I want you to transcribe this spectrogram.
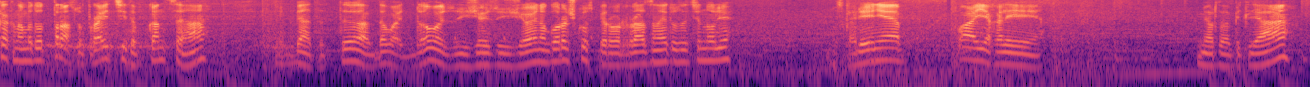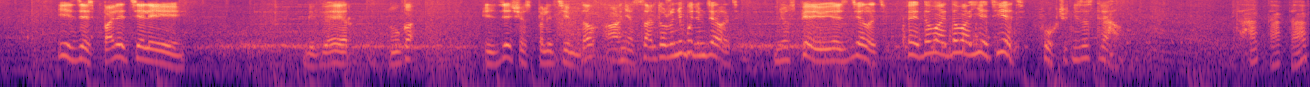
Как нам эту трассу пройти-то в конце, а? Ребята, так, давай, давай, заезжай, заезжай на горочку. С первого раза на эту затянули. Ускорение. Поехали. Мертвая петля. И здесь полетели. Бигейр. Ну-ка. И здесь сейчас полетим. Да? А, нет, сальто уже не будем делать. Не успею я сделать. Эй, давай, давай, едь, едь. Фух, чуть не застрял. Так, так, так.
